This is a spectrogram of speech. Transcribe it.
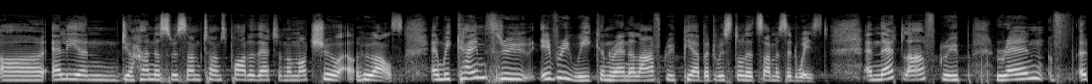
uh, Ellie and Johannes were sometimes part of that, and I'm not sure who else. And we came through every week and ran a life group here, but we're still at Somerset West. And that life group ran, uh,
